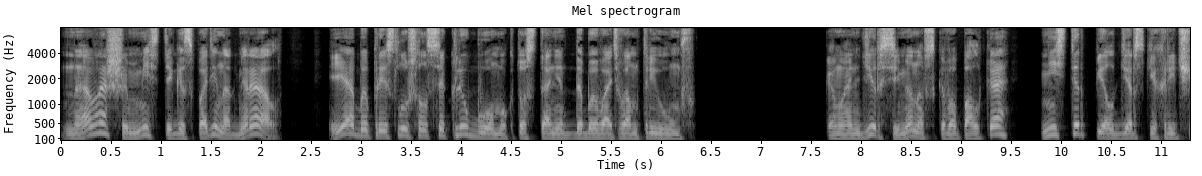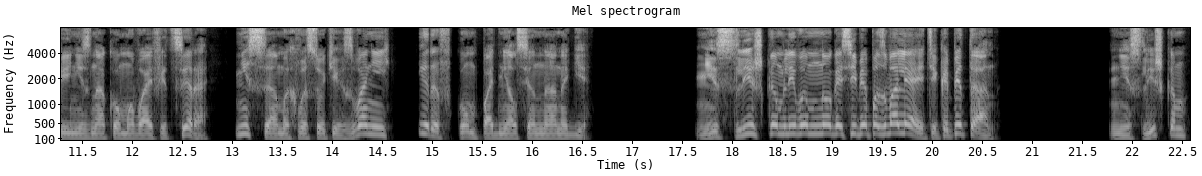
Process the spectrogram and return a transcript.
на вашем месте, господин адмирал, я бы прислушался к любому, кто станет добывать вам триумф. Командир Семеновского полка не стерпел дерзких речей незнакомого офицера ни самых высоких званий и рывком поднялся на ноги. «Не слишком ли вы много себе позволяете, капитан?» «Не слишком?»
